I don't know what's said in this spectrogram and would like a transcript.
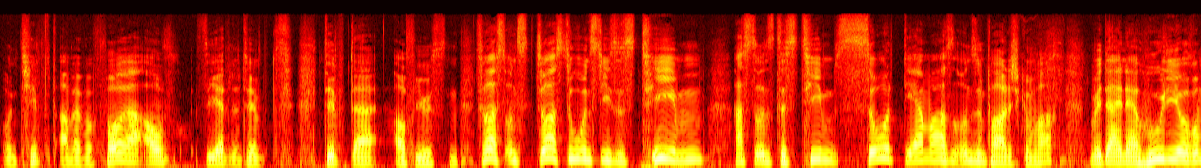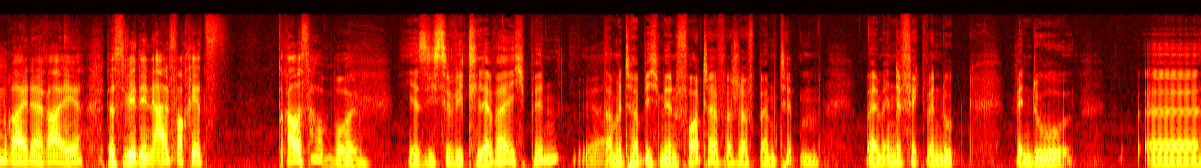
und tippt, aber bevor er auf Seattle tippt, tippt er auf Houston. So hast, uns, so hast du uns dieses Team, hast du uns das Team so dermaßen unsympathisch gemacht mit deiner Julio-Rumreiterei, dass wir den einfach jetzt raus haben wollen. Ja, siehst du, wie clever ich bin? Ja. Damit habe ich mir einen Vorteil verschafft beim Tippen. Weil im Endeffekt, wenn du, wenn du, äh,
